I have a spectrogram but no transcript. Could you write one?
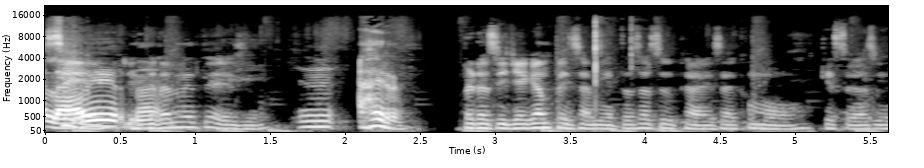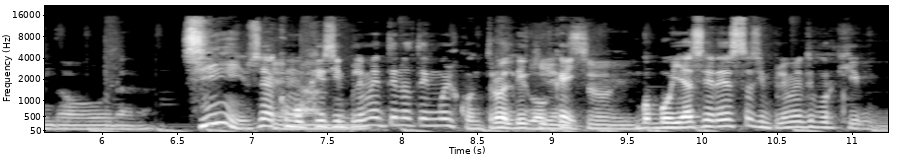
a la Sí, literalmente eso. Mm, A ver, Pero si llegan pensamientos a su cabeza como, ¿qué estoy haciendo ahora? sí, o sea, ¿Qué como que simplemente no tengo el control. Digo, ¿Quién ok, soy? voy a hacer esto simplemente porque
